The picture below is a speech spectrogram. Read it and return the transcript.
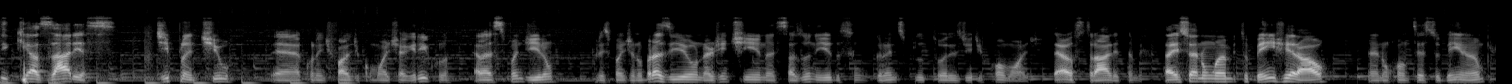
e que as áreas de plantio, é, quando a gente fala de commodity agrícola, elas expandiram, principalmente no Brasil, na Argentina, Estados Unidos, são grandes produtores de, de commodity. Até a Austrália também. Tá? Isso é num âmbito bem geral, né, num contexto bem amplo,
